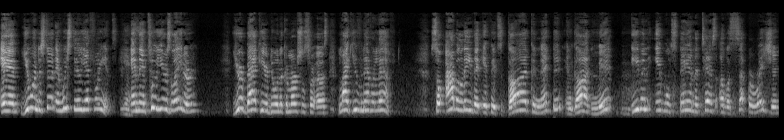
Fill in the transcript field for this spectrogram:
And you understood, and we still yet friends. Yes. And then two years later, you're back here doing the commercials for us like you've never left. So I believe that if it's God connected and God meant, Mm. even it will stand the test of a separation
